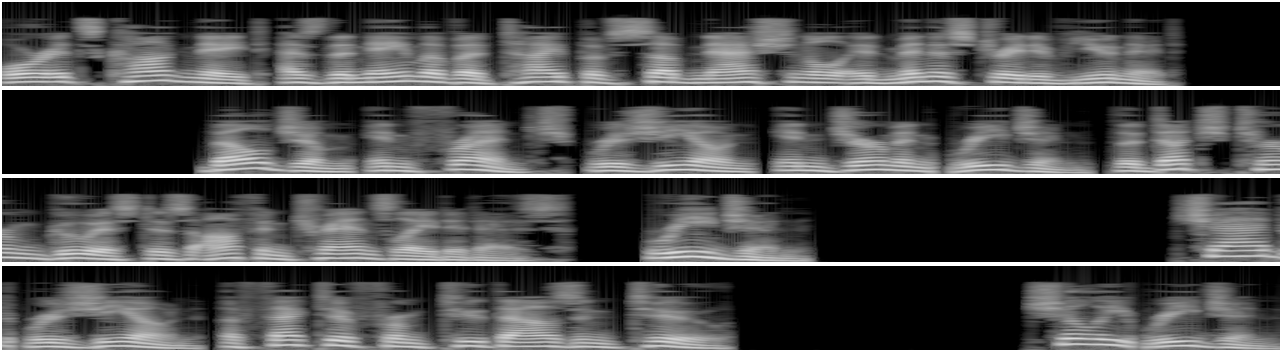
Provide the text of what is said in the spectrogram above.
or its cognate as the name of a type of subnational administrative unit. Belgium in French, région, in German, region, the Dutch term Gewest is often translated as «region». Chad region, effective from 2002 Chile region.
